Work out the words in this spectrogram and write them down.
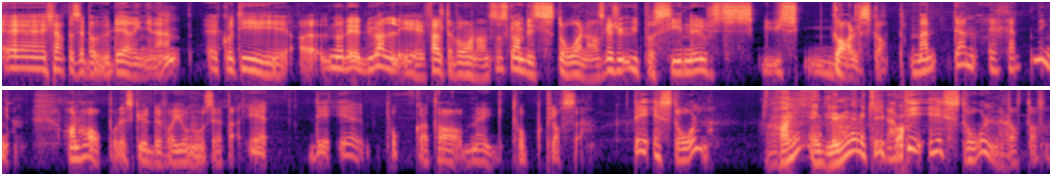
eh, skjerpe seg på vurderingene. Eh, hvor tid- eh, når det er duell i feltet foran han, så skal han bli stående. Han skal ikke ut på siden. Det er jo galskap. Men den redningen han har på det skuddet fra Jon Hosæter, er, det er pokker ta meg toppklasse. Det er strålende. Han er en glimrende Ja, keeper. det er strålende tatt, altså.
